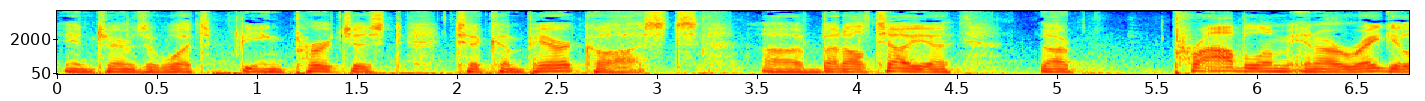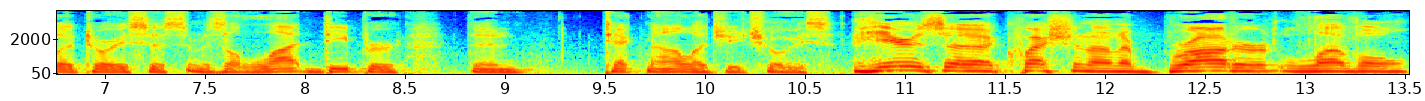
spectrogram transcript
in terms of what's being purchased to compare costs, uh, but I'll tell you, the problem in our regulatory system is a lot deeper than technology choice. Here's a question on a broader level.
